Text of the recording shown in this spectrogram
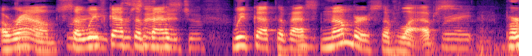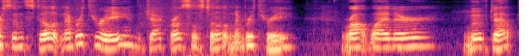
around. so we've got the Percentage vast of we've got the vast numbers of labs. Right. Parsons still at number three. Jack Russell still at number three. Rottweiler moved up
